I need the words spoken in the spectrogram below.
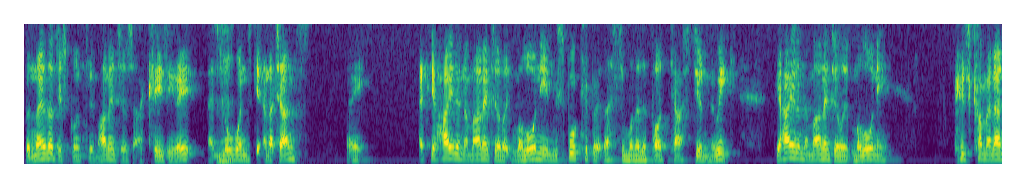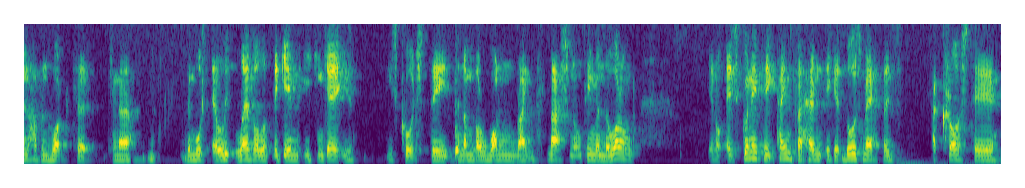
But now they're just going through managers at a crazy rate, and no mm-hmm. one's getting a chance. Right? If you're hiring a manager like Maloney, and we spoke about this in one of the podcasts during the week, if you're hiring a manager like Maloney, who's coming in having worked at kind of the most elite level of the game that you can get, he's he's coached the, the number one ranked national team in the world. You know, it's going to take time for him to get those methods across to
